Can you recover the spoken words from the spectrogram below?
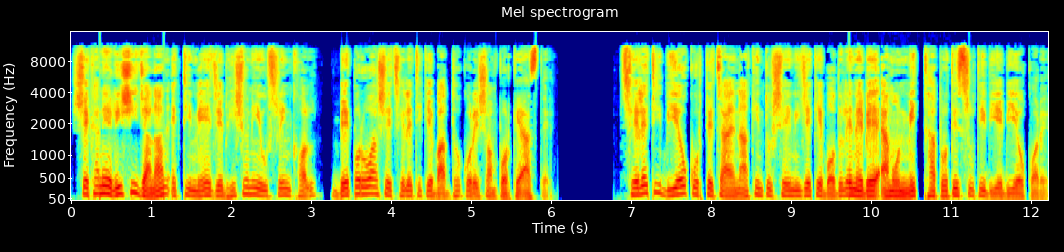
সেখানে ঋষি জানান, একটি মেয়ে যে ভীষণই উশৃঙ্খল, বেপরোয়া, সে ছেলেটিকে বাধ্য করে সম্পর্কে আসতে। ছেলেটি বিয়েও করতে চায় না, কিন্তু সে নিজেকে বদলে নেবে এমন মিথ্যা প্রতিশ্রুতি দিয়ে বিয়েও করে।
